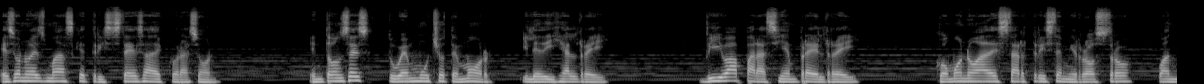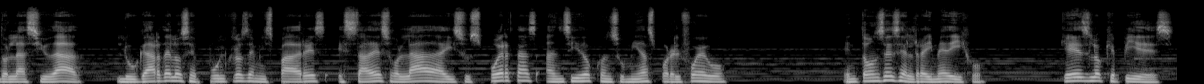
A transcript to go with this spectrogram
eso no es más que tristeza de corazón. Entonces tuve mucho temor y le dije al rey, Viva para siempre el rey. ¿Cómo no ha de estar triste mi rostro cuando la ciudad lugar de los sepulcros de mis padres está desolada y sus puertas han sido consumidas por el fuego. Entonces el rey me dijo, ¿qué es lo que pides?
